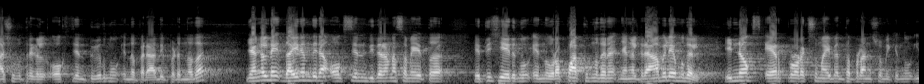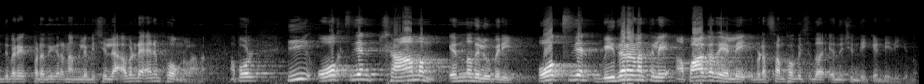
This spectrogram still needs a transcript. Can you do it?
ആശുപത്രികൾ ഓക്സിജൻ തീർന്നു എന്ന് പരാതിപ്പെടുന്നത്. ഞങ്ങളുടെ ദൈനംദിന ഓക്സിജൻ വിതരണ സമയത്ത് എത്തിച്ചേരുന്നു എന്ന് ഉറപ്പാക്കുന്നതിന് ഞങ്ങൾ രാവിലെ മുതൽ ഇന്നോക്സ് എയർ പ്രോഡക്ട്സുമായി ബന്ധപ്പെടാൻ ശ്രമിക്കുന്നു. ഇതുവരെ പ്രതികരണം ലഭിച്ചില്ല. അവരുടെ അനുഭവങ്ങളാണ്. അപ്പോൾ ഈ ഓക്സിജൻ ക്ഷാമം എന്നതിലുപരി ഓക്സിജൻ വിതരണത്തിലെ അപാകതയല്ലേ ഇവിടെ സംഭവിച്ചത് എന്ന് ചിന്തിക്കേണ്ടിയിരിക്കുന്നു.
